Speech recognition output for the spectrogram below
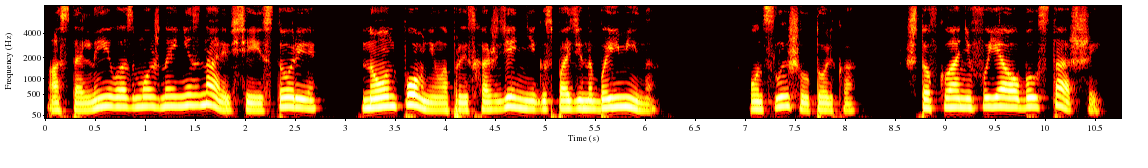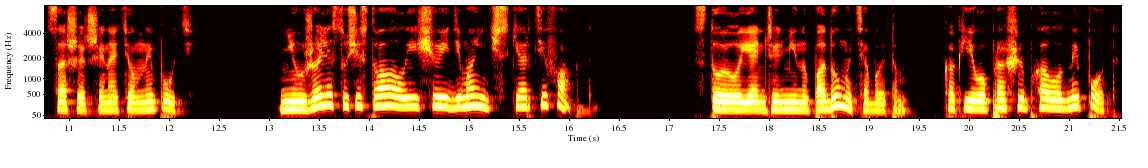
Остальные, возможно, и не знали всей истории, но он помнил о происхождении господина Баймина. Он слышал только, что в клане Фуяо был старший, сошедший на темный путь. Неужели существовал еще и демонический артефакт? Стоило Янь Джельмину подумать об этом, как его прошиб холодный пот.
